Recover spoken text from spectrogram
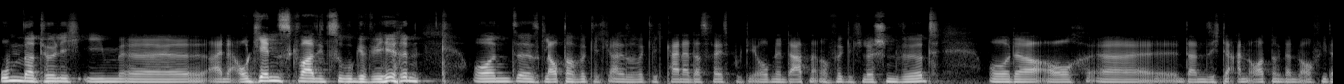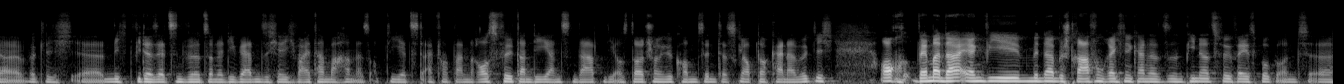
um natürlich ihm äh, eine Audienz quasi zu gewähren. Und äh, es glaubt auch wirklich, also wirklich keiner, dass Facebook die erhobenen Daten dann auch wirklich löschen wird oder auch äh, dann sich der Anordnung dann auch wieder wirklich äh, nicht widersetzen wird, sondern die werden sicherlich weitermachen, als ob die jetzt einfach dann rausfiltern, die ganzen Daten, die aus Deutschland gekommen sind. Das glaubt auch keiner wirklich. Auch wenn man da irgendwie mit einer Bestrafung rechnen kann, das sind Peanuts für Facebook und äh,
